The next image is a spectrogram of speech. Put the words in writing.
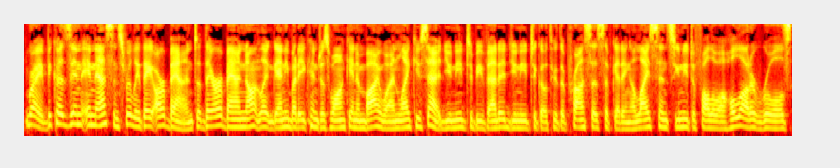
Right, because in, in essence, really, they are banned. They are banned, not like anybody can just walk in and buy one. Like you said, you need to be vetted. You need to go through the process of getting a license. You need to follow a whole lot of rules.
